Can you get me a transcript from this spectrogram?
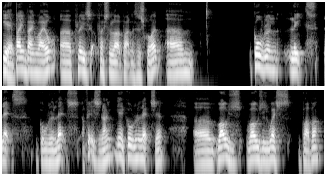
yeah, Bang Bang Ray Hill. Uh, please press the like button and subscribe. Um, Gordon Letts, Letts, Gordon Letts. I think it's his name. Yeah, Gordon Letts. Yeah. Um, Rose, Rosie West's brother.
